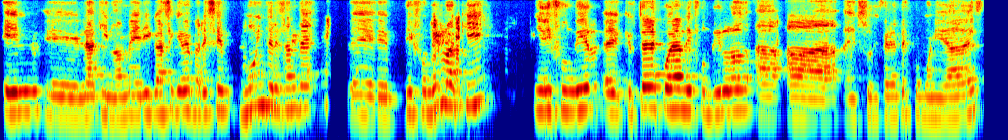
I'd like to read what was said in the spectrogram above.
en eh, Latinoamérica, así que me parece muy interesante difundirlo aquí y difundir, que ustedes puedan difundirlo en sus diferentes comunidades,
